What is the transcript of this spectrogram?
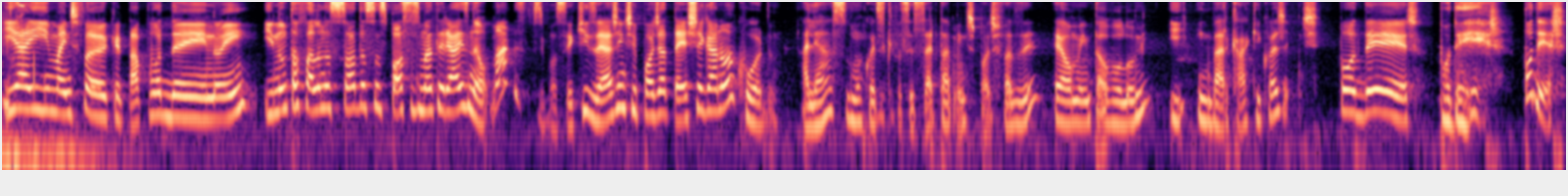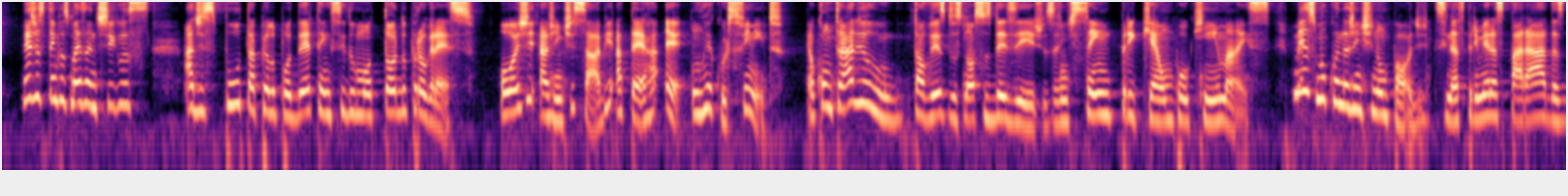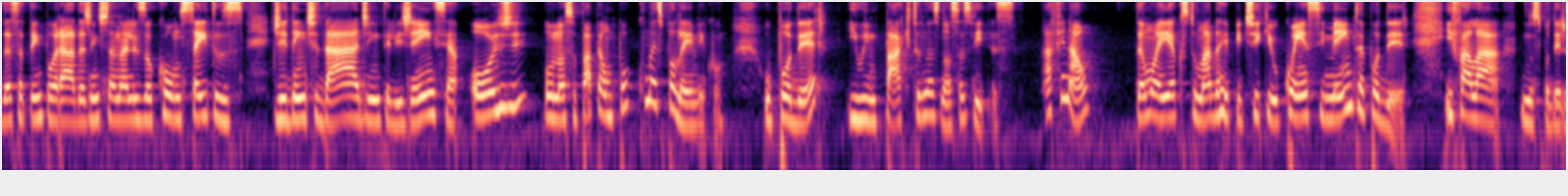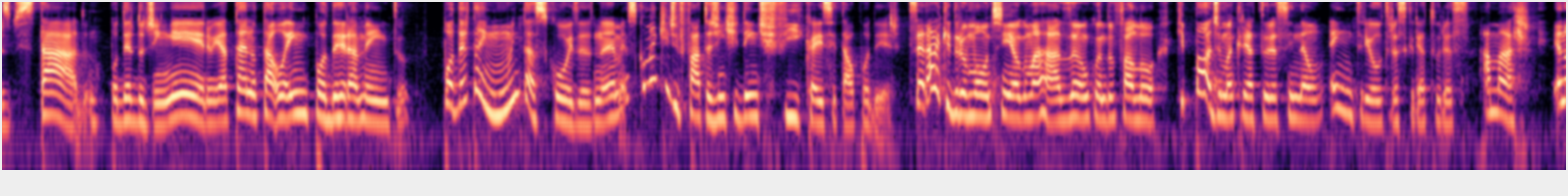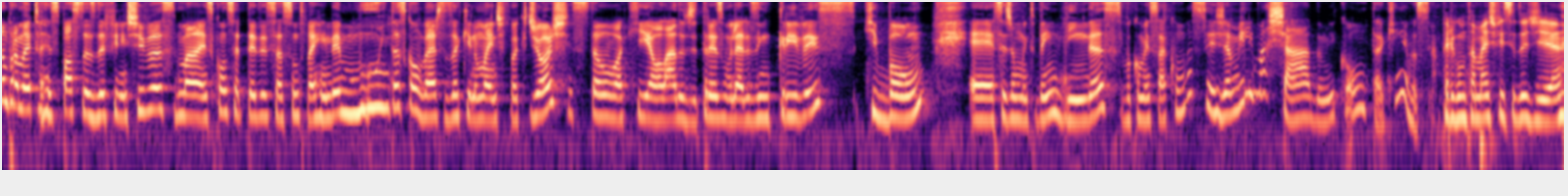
E aí, Mindfucker, tá podendo, hein? E não tô falando só das suas posses materiais, não. Mas, se você quiser, a gente pode até chegar num acordo. Aliás, uma coisa que você certamente pode fazer é aumentar o volume e embarcar aqui com a gente. Poder, poder, poder. Desde os tempos mais antigos, a disputa pelo poder tem sido o motor do progresso. Hoje, a gente sabe, a Terra é um recurso finito. É o contrário, talvez, dos nossos desejos. A gente sempre quer um pouquinho mais. Mesmo quando a gente não pode. Se nas primeiras paradas dessa temporada a gente analisou conceitos de identidade e inteligência, hoje o nosso papo é um pouco mais polêmico. O poder e o impacto nas nossas vidas. Afinal, estamos aí acostumados a repetir que o conhecimento é poder. E falar nos poderes do Estado, no poder do dinheiro e até no tal empoderamento. Poder está em muitas coisas, né? Mas como é que de fato a gente identifica esse tal poder? Será que Drummond tinha alguma razão quando falou que pode uma criatura, se não, entre outras criaturas, amar? Eu não prometo respostas definitivas, mas com certeza esse assunto vai render muitas conversas aqui no Mindfuck de hoje. Estou aqui ao lado de três mulheres incríveis, que bom. É, sejam muito bem-vindas. Vou começar com você, Jamile Machado. Me conta, quem é você? Pergunta mais difícil do dia.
